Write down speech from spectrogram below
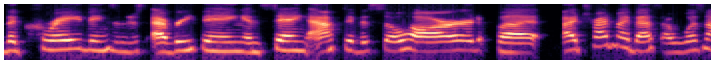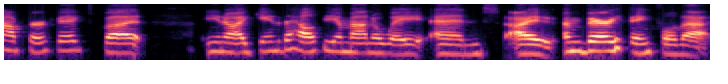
the cravings and just everything and staying active is so hard but i tried my best i was not perfect but you know i gained the healthy amount of weight and i i'm very thankful that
